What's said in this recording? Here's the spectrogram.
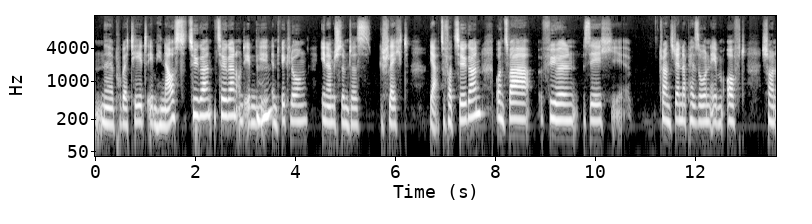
eine Pubertät eben hinauszuzögern zögern und eben die mhm. Entwicklung in ein bestimmtes Geschlecht ja, zu verzögern. Und zwar fühlen sich Transgender-Personen eben oft schon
